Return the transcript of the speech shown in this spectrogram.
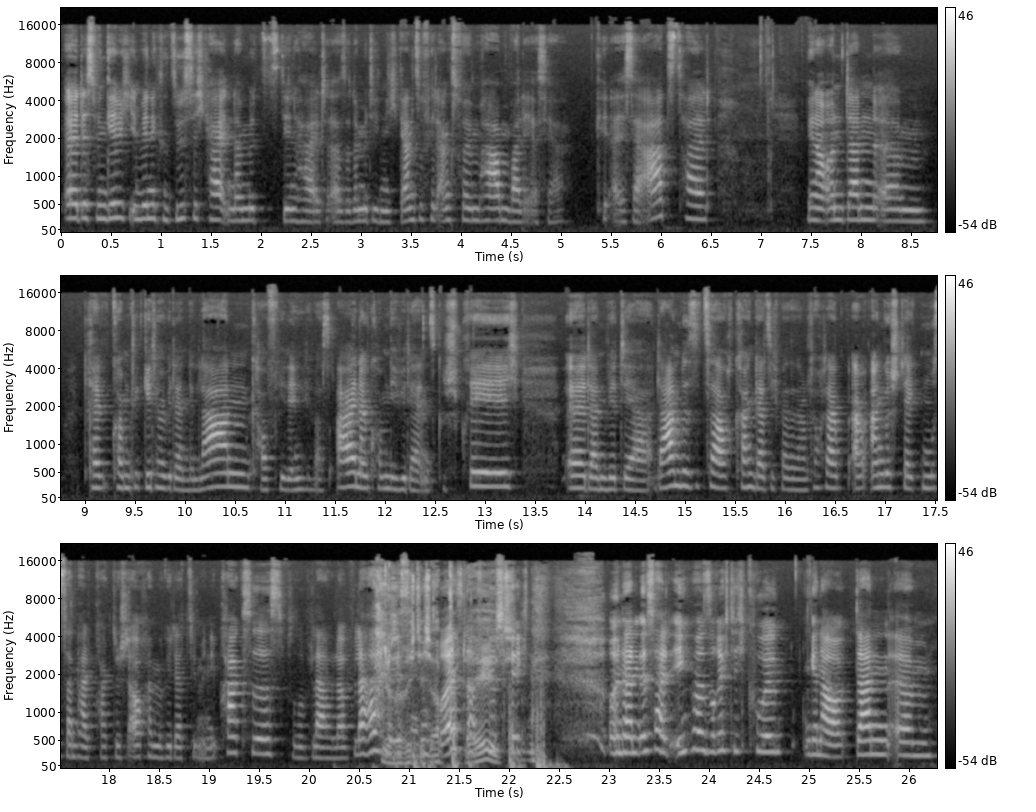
Äh, deswegen gebe ich ihnen wenigstens Süßigkeiten, damit den halt, also damit die nicht ganz so viel Angst vor ihm haben, weil er ist ja, ist ja Arzt halt. Genau, und dann ähm, kommt, geht er wieder in den Laden, kauft wieder irgendwie was ein, dann kommen die wieder ins Gespräch. Äh, dann wird der Ladenbesitzer auch krank, der hat sich bei seiner Tochter angesteckt, muss dann halt praktisch auch einmal wieder zu ihm in die Praxis, so bla bla bla. Ja, ist richtig up to date. Und dann ist halt irgendwann so richtig cool, genau, dann ähm,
